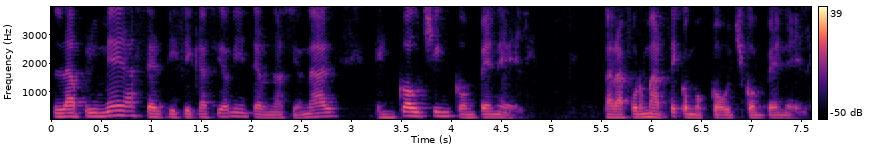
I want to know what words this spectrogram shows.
la primera certificación internacional en coaching con PNL, para formarte como coach con PNL.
